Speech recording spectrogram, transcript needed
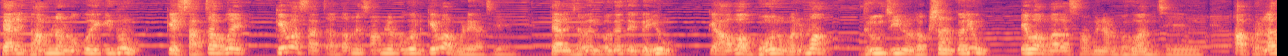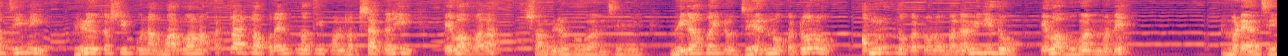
ત્યારે ગામના લોકોએ કીધું કે, સાચા હોય કેવા સાચા? તમને સ્વામિનારાયણ ભગવાન કેવા મળ્યા છે? ત્યારે ઝવેર ભગતે કહ્યું કે, આવા ઘોર વનમાં ધ્રુવજીનું રક્ષણ કર્યું એવા મારા સ્વામિનારાયણ ભગવાન છે. આ પ્રહલાદજીની હિરણ્યકશિપુના મારવાના આટલા આટલા પ્રયત્નથી પણ રક્ષા કરી એવા મારા સ્વામિનારાયણ ભગવાન છે. મીરાબાઈનો ઝેરનો કટોરો, અમૃતનો કટોરો બનાવી દીધો, એવા ભગવાન મને મળ્યા છે.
